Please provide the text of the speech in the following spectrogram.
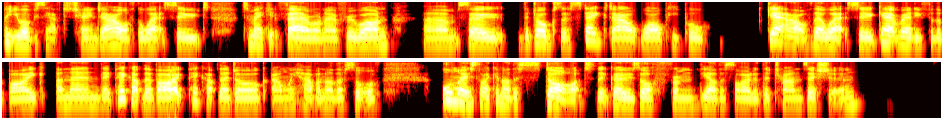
but you obviously have to change out of the wetsuit to make it fair on everyone. Um, so the dogs are staked out while people get out of their wetsuit, get ready for the bike, and then they pick up their bike, pick up their dog, and we have another sort of almost like another start that goes off from the other side of the transition.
